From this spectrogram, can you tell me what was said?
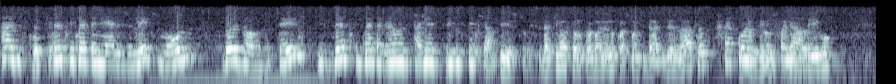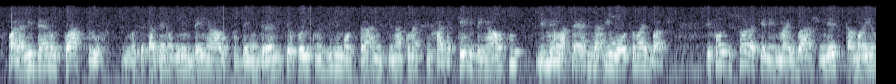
Ah, desculpa. Aqui, ó. 150 ml de leite morno, dois ovos inteiros e 250 gramas de farinha de trigo especial. Isso. Esse daqui nós estamos trabalhando com as quantidades exatas, Tá inclusive de quantos farinha de trigo. Olha, ali deram quatro e você está vendo um bem alto, bem grande, que eu vou inclusive mostrar, ensinar como é que se faz aquele bem alto, que E tem uma técnica, e o outro mais baixo. Se fosse só daquele mais baixo, nesse tamanho,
